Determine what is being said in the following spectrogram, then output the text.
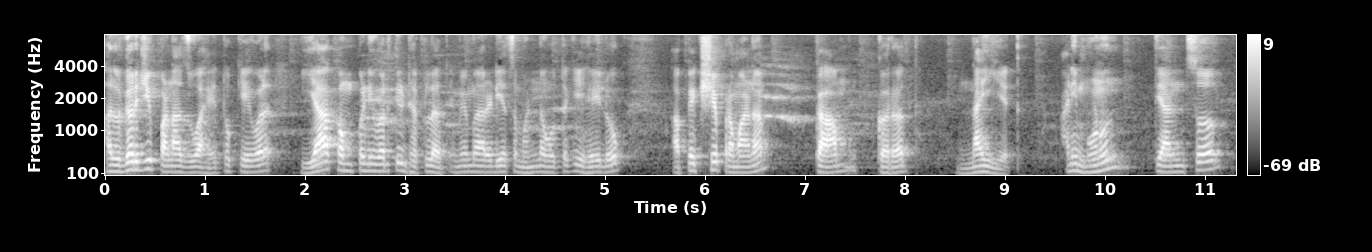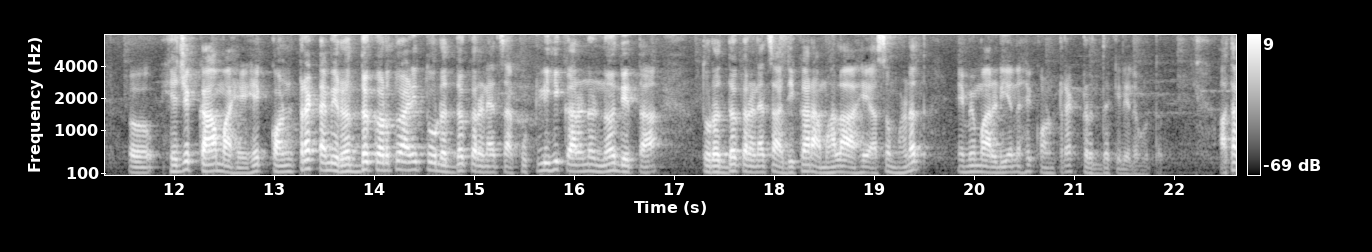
हलगर्जीपणा जो आहे तो केवळ या कंपनीवरती ढकलत एम एम आर डी एचं म्हणणं होतं की हे लोक अपेक्षेप्रमाणे काम करत नाही आहेत आणि म्हणून त्यांचं हे जे काम आहे हे कॉन्ट्रॅक्ट आम्ही रद्द करतो आणि तो रद्द करण्याचा कुठलीही कारणं न देता तो रद्द करण्याचा अधिकार आम्हाला आहे असं म्हणत एम एम आर डी एनं हे कॉन्ट्रॅक्ट रद्द केलेलं होतं. आता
